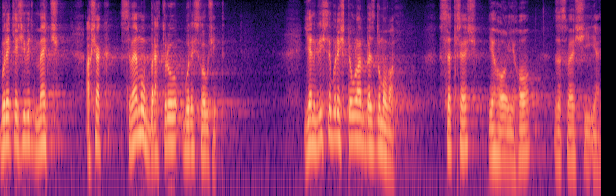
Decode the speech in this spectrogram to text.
Bude tě živit meč, avšak svému bratru budeš sloužit. Jen když se budeš toulat bez domova, setřeš jeho jeho ze své šíje.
